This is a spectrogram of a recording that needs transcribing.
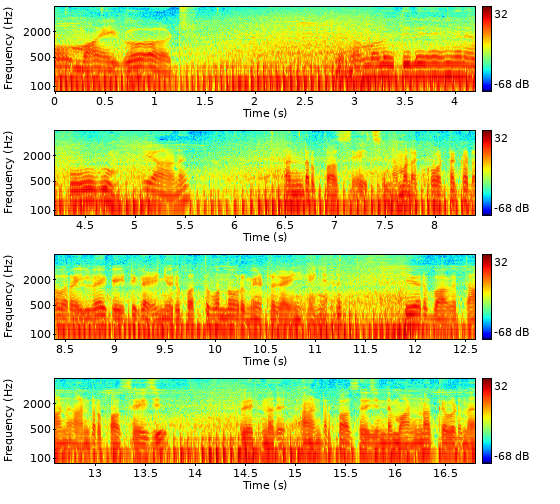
ഓ മൈ ഗോഡ് നമ്മൾ ഇതിൽ എങ്ങനെ പോകും? ആണ് അണ്ടർ പാസേജ് നമ്മുടെ കോട്ടക്കടവ് റെയിൽവേ ഗേറ്റ് കഴിഞ്ഞ് ഒരു പത്ത് മുന്നൂറ് മീറ്റർ കഴിഞ്ഞ് കഴിഞ്ഞാൽ ഈ ഒരു ഭാഗത്താണ് അണ്ടർ പാസേജ് വരുന്നത്. അണ്ടർ പാസേജിന്റെ മണ്ണൊക്കെ ഇവിടുന്ന്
